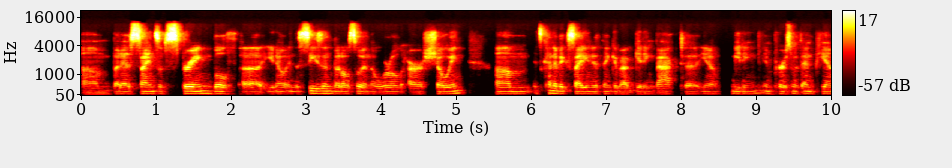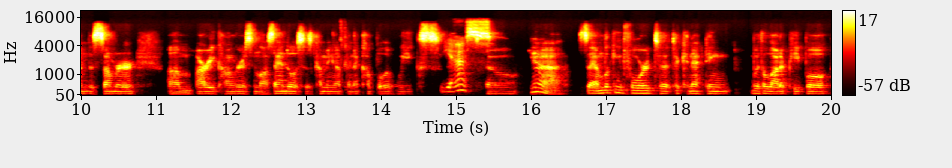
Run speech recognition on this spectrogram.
Um, but as signs of spring, both uh, you know in the season, but also in the world, are showing, um, it's kind of exciting to think about getting back to you know meeting in person with NPM this summer. Um, RE Congress in Los Angeles is coming up in a couple of weeks. Yes. So yeah, so I'm looking forward to, to connecting with a lot of people.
